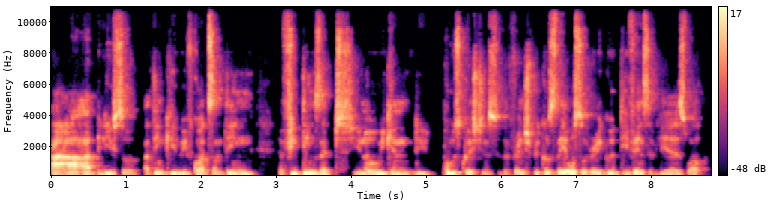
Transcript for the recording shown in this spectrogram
I, I, I believe so. I think we've got something, a few things that you know we can pose questions to the French because they're also very good defensively as well.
